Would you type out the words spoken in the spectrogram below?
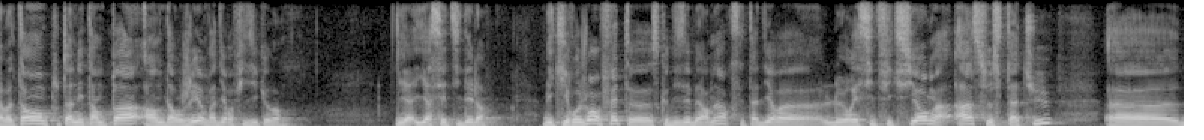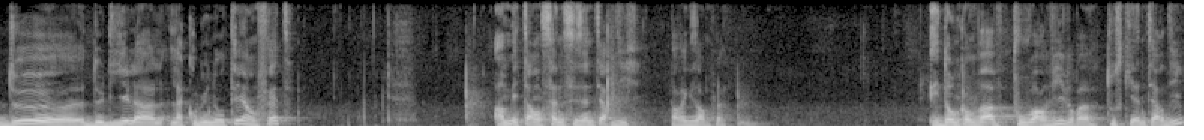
en même temps, tout en n'étant pas en danger, on va dire, physiquement. Il y a, cette idée-là. Mais qui rejoint en fait ce que disait Bernard, c'est-à-dire le récit de fiction a, ce statut de, de, lier la, communauté, en fait, en mettant en scène ses interdits par exemple. Et donc on va pouvoir vivre tout ce qui est interdit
